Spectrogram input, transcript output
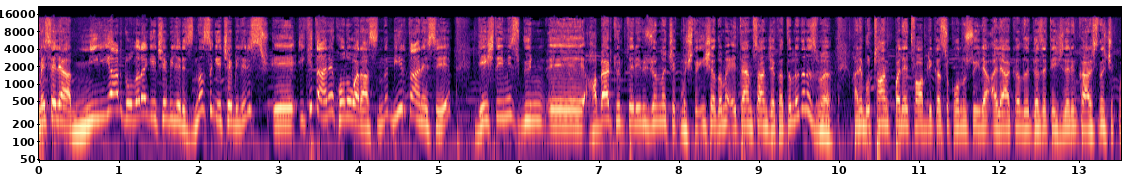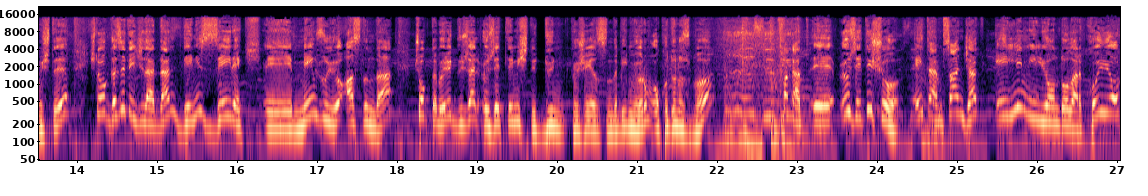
Mesela milyar dolara geçebiliriz. Nasıl geçebiliriz? Ee, iki tane konu var aslında. Bir tanesi geçtiğimiz gün e, Habertürk televizyonuna çıkmıştı. İş adamı Ethem Sancak hatırladınız mı? Hani bu tank palet fabrikası konusuyla alakalı gazetecilerin karşısına çıkmıştı. İşte o gazetecilerden Deniz Zeyrek e, mevzuyu aslında çok da böyle güzel özetlemişti dün köşe yazısında bilmiyorum okudunuz mu? Fakat e, özeti şu. Ethem Sancak 50 milyon dolar koyuyor.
